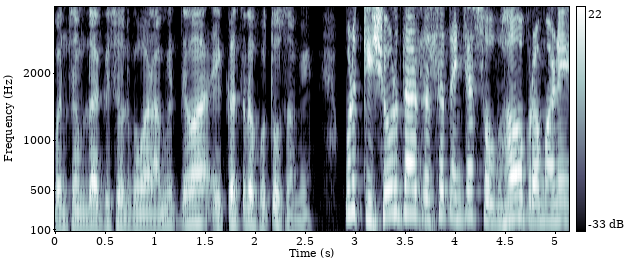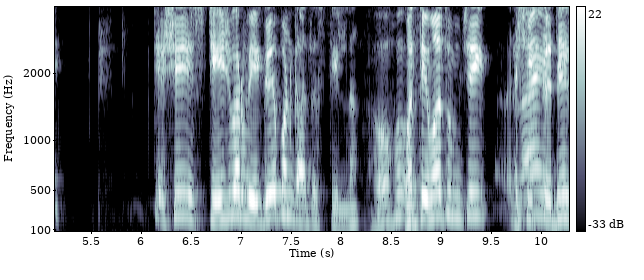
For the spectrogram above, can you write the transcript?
पंचमदा किशोर कुमार आम्ही तेव्हा एकत्र होतोच आम्ही. पण किशोरदास जसं त्यांच्या स्वभावाप्रमाणे ते असे स्टेजवर वेगळे पण गात असतील ना? हो हो. मग तेव्हा तुमची अशी कधी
